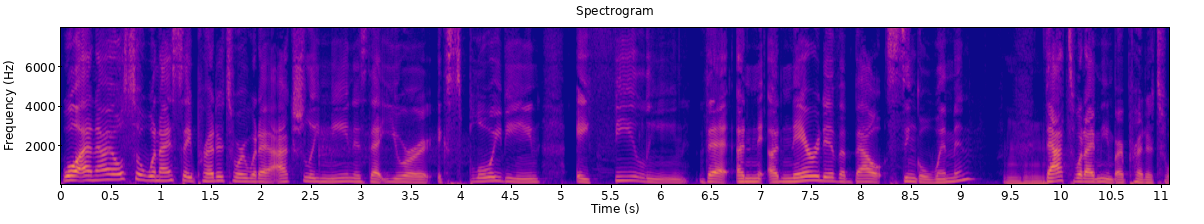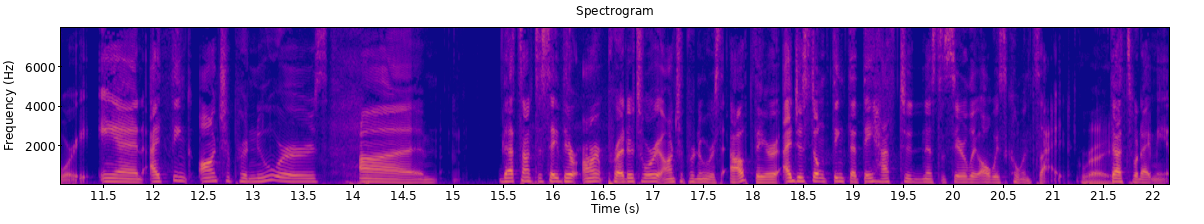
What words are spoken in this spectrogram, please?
Well, and I also, when I say predatory, what I actually mean is that you are exploiting a feeling that a, a narrative about single women. That's what I mean by predatory. And I think entrepreneurs, um, That's not to say there aren't predatory entrepreneurs out there. I just don't think that they have to necessarily always coincide. Right. That's what I mean.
